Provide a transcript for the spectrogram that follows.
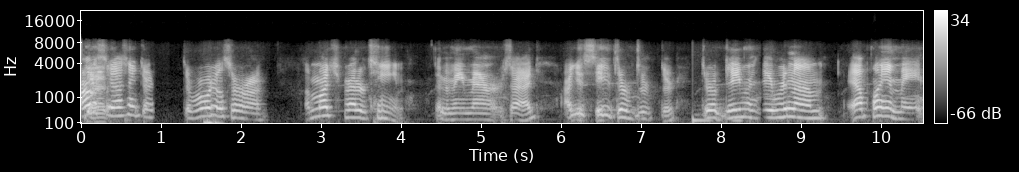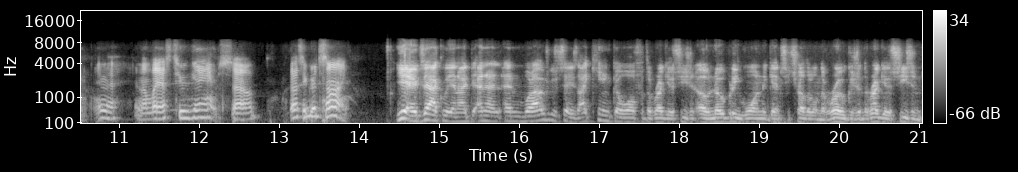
honestly, I think the the Royals are a, a much better team than the Maine Mariners. I I just see they're they're they're, they're they've been they've been um outplaying Maine in the in the last two games, so that's a good sign. Yeah, exactly. And I and and- and what I was going to say is I can't go off of the regular season. Oh, nobody won against each other on the road because in the regular season,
